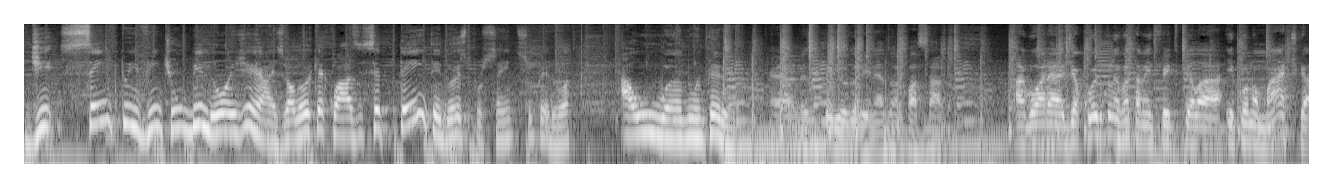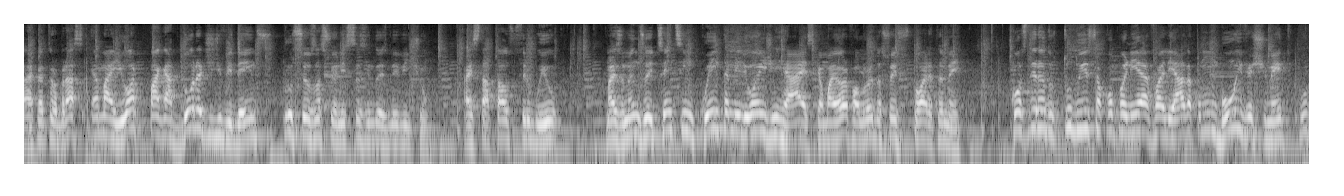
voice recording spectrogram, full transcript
de 121 bilhões de reais, valor que é quase 72% superior ao ano anterior. É, o mesmo período ali, né, do ano passado. Agora, de acordo com o levantamento feito pela Economática, a Petrobras é a maior pagadora de dividendos para os seus acionistas em 2021. A estatal distribuiu mais ou menos 850 milhões de reais, que é o maior valor da sua história também. Considerando tudo isso, a companhia é avaliada como um bom investimento por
